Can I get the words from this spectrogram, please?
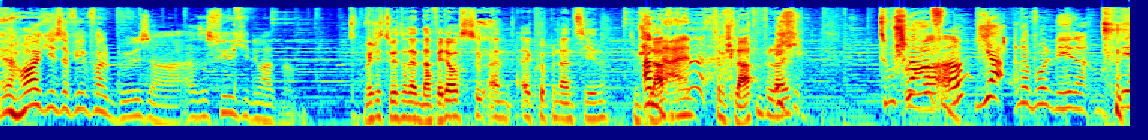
Der Hawk ist auf jeden Fall böser, also das finde ich in Ordnung. Möchtest du jetzt noch dein Darth Vader an Equipment anziehen? Zum Ah, Schlafen? nein. Zum Schlafen vielleicht? Ich, zum Schlafen? Ja, na wohl, nee, da, nee,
